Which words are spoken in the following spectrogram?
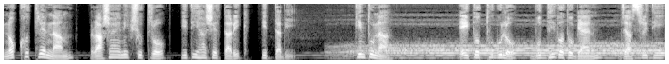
নক্ষত্রের নাম, রাসায়নিক সূত্র, ইতিহাসের তারিখ, ইত্যাদি। কিন্তু না, এই তথ্যগুলো বুদ্ধিগত জ্ঞান, যা স্মৃতি,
